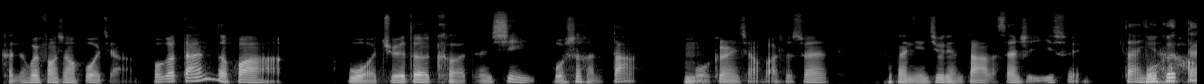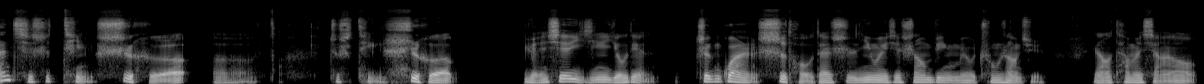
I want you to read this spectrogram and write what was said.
可能会放上货架。博格丹的话，我觉得可能性不是很大。我个人想法是，虽然我感觉年纪有点大了，三十一岁，但博格丹其实挺适合，呃，就是挺适合原先已经有点争冠势头，但是因为一些伤病没有冲上去，然后他们想要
